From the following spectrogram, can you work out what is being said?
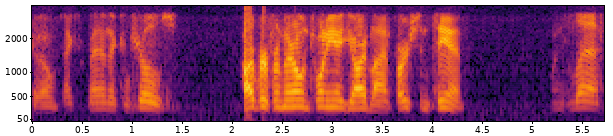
So Thanks for manning the controls. Harper from their own 28 yard line, first and 10. One's left.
